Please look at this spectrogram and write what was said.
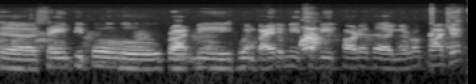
the same people who brought me, who invited me to be part of the mural project,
